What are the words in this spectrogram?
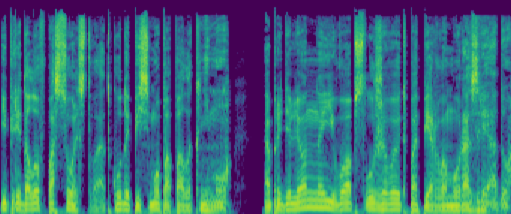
и передало в посольство, откуда письмо попало к нему. Определенно его обслуживают по первому разряду.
